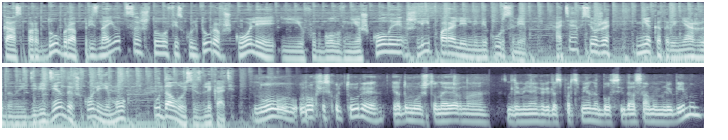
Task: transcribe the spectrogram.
Каспар Дубра признается, что физкультура в школе и футбол вне школы шли параллельными курсами. Хотя все же некоторые неожиданные дивиденды в школе ему удалось извлекать. Ну, урок физкультуры, я думаю, что, наверное, для меня, как для спортсмена, был всегда самым любимым.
